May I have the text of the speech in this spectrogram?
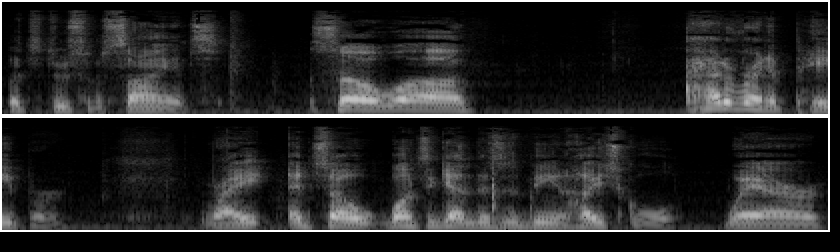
let's do some science. So uh, I had to write a paper, right? And so once again, this is me in high school where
